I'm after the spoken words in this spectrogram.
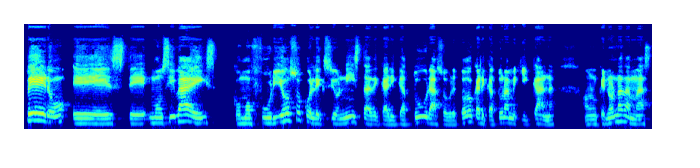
pero este, Monsiváis, como furioso coleccionista de caricatura, sobre todo caricatura mexicana, aunque no nada más,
